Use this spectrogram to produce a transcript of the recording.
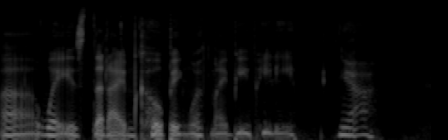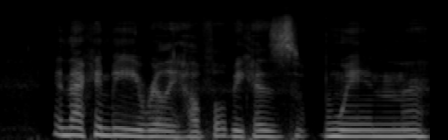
uh, ways that I'm coping with my BPD. yeah. And that can be really helpful because when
